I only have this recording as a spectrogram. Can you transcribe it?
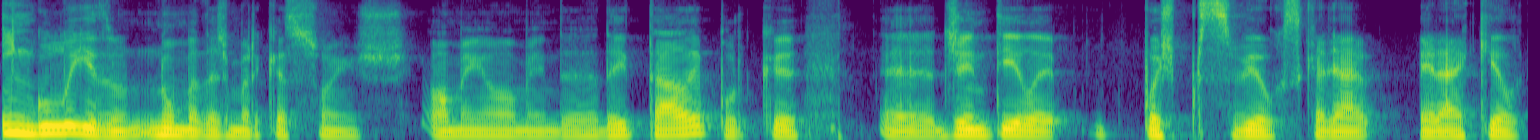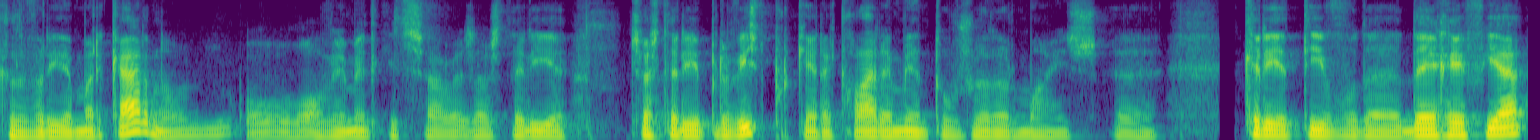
engolido numa das marcações homem a homem da, da Itália, porque Uh, Gentile depois percebeu que se calhar era aquele que deveria marcar, não, ou, obviamente que isso já, já, estaria, já estaria previsto, porque era claramente o jogador mais uh, criativo da, da RFA.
